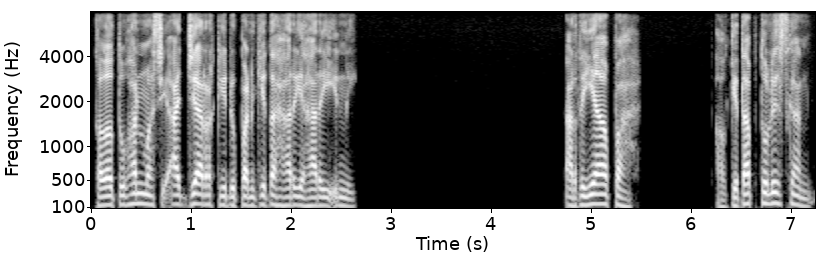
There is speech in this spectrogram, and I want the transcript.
kalau Tuhan masih ajar kehidupan kita hari-hari ini. Artinya apa? Alkitab tuliskan,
